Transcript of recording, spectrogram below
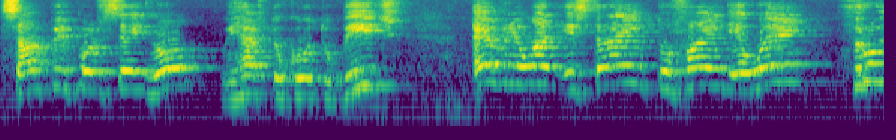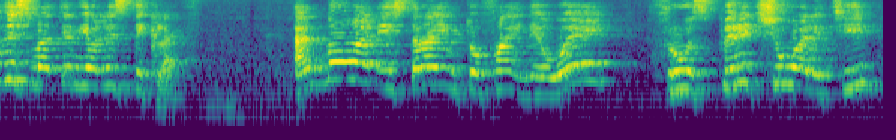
Some people say, no, we have to go to beach. Everyone is trying to find a way through this materialistic life. And no one is trying to find a way through spirituality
